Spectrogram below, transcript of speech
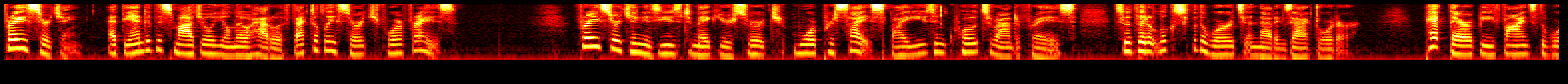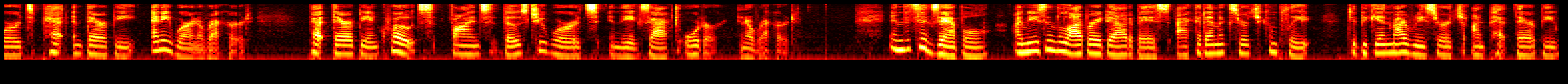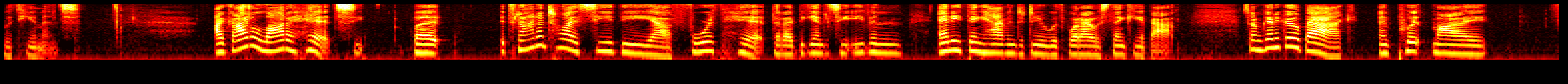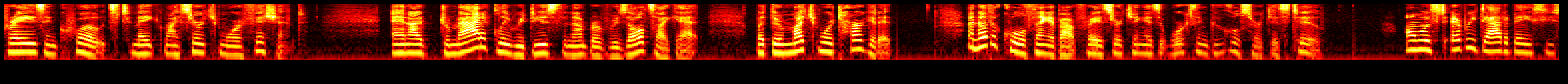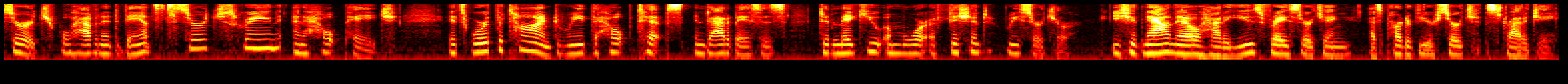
Phrase searching. At the end of this module, you'll know how to effectively search for a phrase. Phrase searching is used to make your search more precise by using quotes around a phrase so that it looks for the words in that exact order. Pet therapy finds the words pet and therapy anywhere in a record. Pet therapy in quotes finds those two words in the exact order in a record. In this example, I'm using the library database Academic Search Complete to begin my research on pet therapy with humans. I got a lot of hits, but it's not until I see the uh, fourth hit that I begin to see even anything having to do with what I was thinking about. So I'm going to go back and put my phrase in quotes to make my search more efficient. And I've dramatically reduced the number of results I get, but they're much more targeted. Another cool thing about phrase searching is it works in Google searches too. Almost every database you search will have an advanced search screen and a help page. It's worth the time to read the help tips in databases to make you a more efficient researcher. You should now know how to use phrase searching as part of your search strategy.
